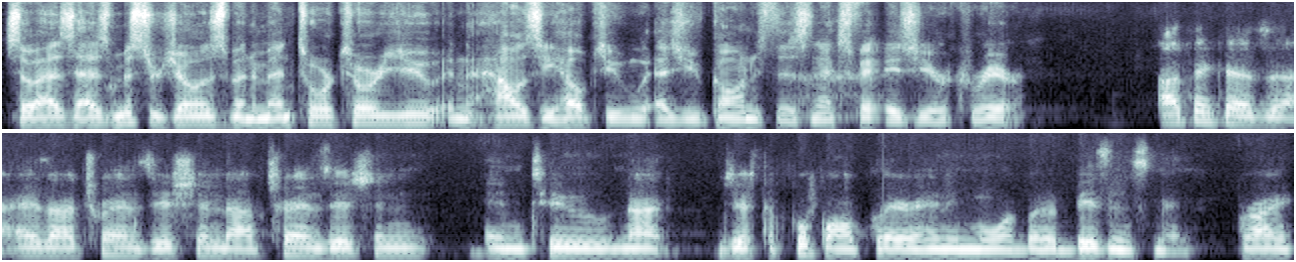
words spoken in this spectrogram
So has, has Mr. Jones been a mentor toward you? And how has he helped you as you've gone into this next phase of your career? I think as, a, as I transitioned, I've transitioned into not just a football player anymore, but a businessman, right?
